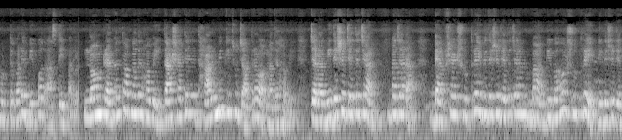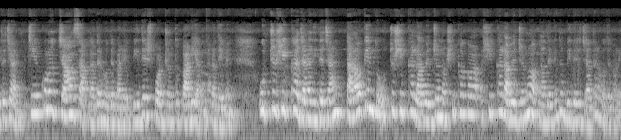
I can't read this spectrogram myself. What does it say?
ঘটতে পারে, বিপদ আসতেই পারে। লং ট্রাভেল তো আপনাদের হবেই, তার সাথে ধার্মিক কিছু যাত্রাও আপনাদের হবে। যারা বিদেশে যেতে চান বা যারা ব্যবসায় সূত্রে বিদেশে যেতে চান বা বিবাহ সূত্রে বিদেশে যেতে চান, যে কোনো চান্স আপনাদের হতে পারে। বিদেশ পর্যন্ত পাড়ি আপনারা দেবেন। উচ্চশিক্ষা যারা নিতে চান, তারাও কিন্তু উচ্চশিক্ষা লাভের জন্য, শিক্ষা শিক্ষা লাভের জন্য আপনাদের কিন্তু বিদেশ যাত্রা হতে পারে।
